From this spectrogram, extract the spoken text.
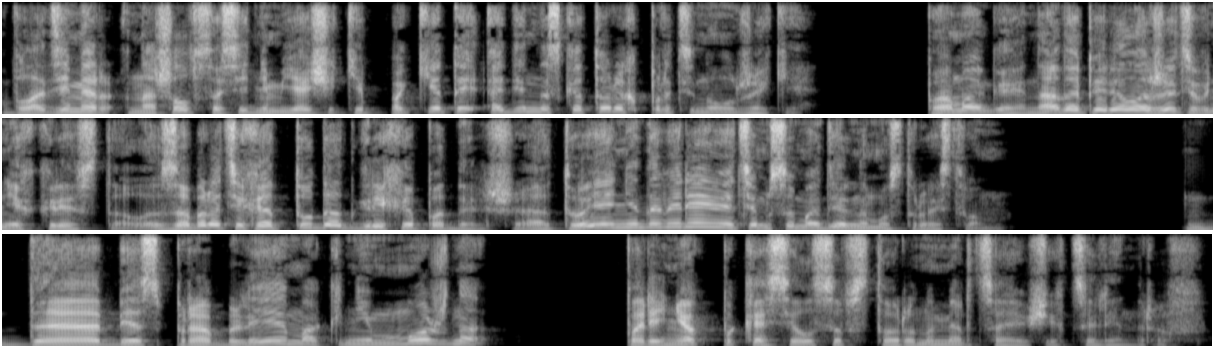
Владимир нашел в соседнем ящике пакеты, один из которых протянул Джеки. «Помогай, надо переложить в них кристаллы, забрать их оттуда от греха подальше, а то я не доверяю этим самодельным устройствам». «Да, без проблем, а к ним можно...» Паренек покосился в сторону мерцающих цилиндров.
